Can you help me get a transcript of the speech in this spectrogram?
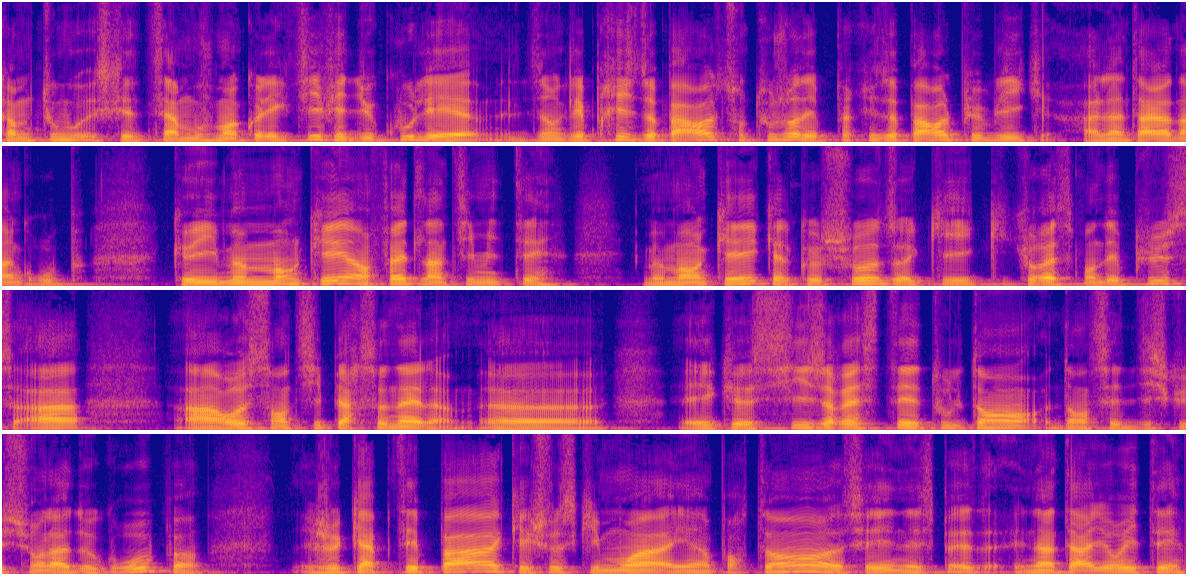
comme tout, c'est un mouvement collectif, et du coup, les, les prises de parole sont toujours des prises de parole publiques à l'intérieur d'un groupe, qu'il me manquait en fait l'intimité. Il me manquait quelque chose qui correspondait plus à, un ressenti personnel. et que si je restais tout le temps dans cette discussion-là de groupe, je captais pas quelque chose qui moi est important, c'est une espèce une intériorité.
